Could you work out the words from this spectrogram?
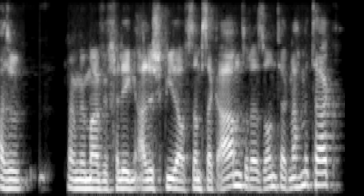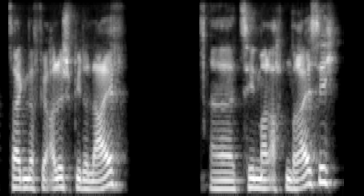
Also sagen wir mal, wir verlegen alle Spiele auf Samstagabend oder Sonntagnachmittag, zeigen dafür alle Spiele live, äh, 10 mal 38.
